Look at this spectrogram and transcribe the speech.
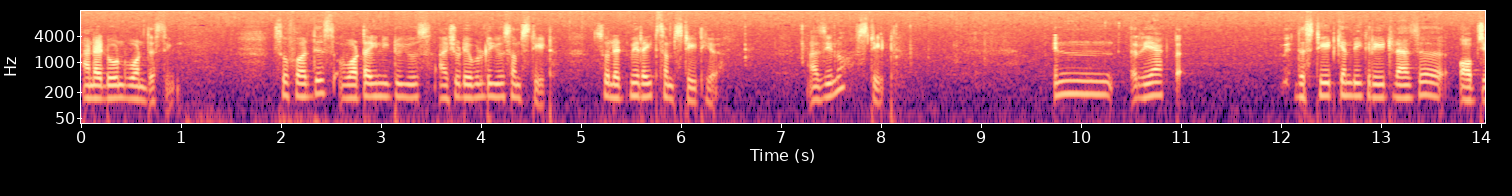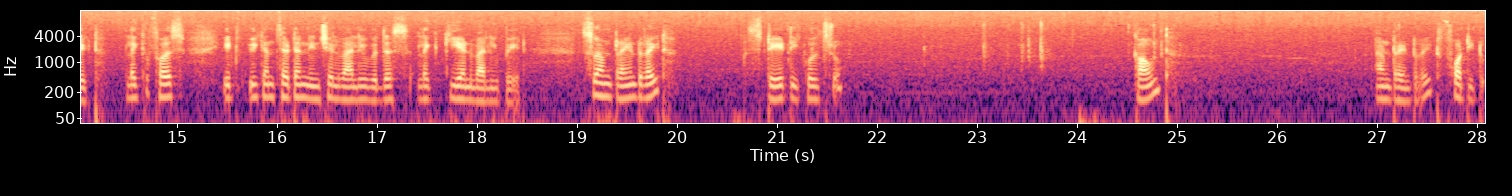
And I don't want this thing. So for this what I need to use I should be able to use some state so let me write some state here. As you know state. In react the state can be created as a object. Like first it we can set an initial value with this like key and value pair so I'm trying to write state equals to count. I'm trying to write 42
